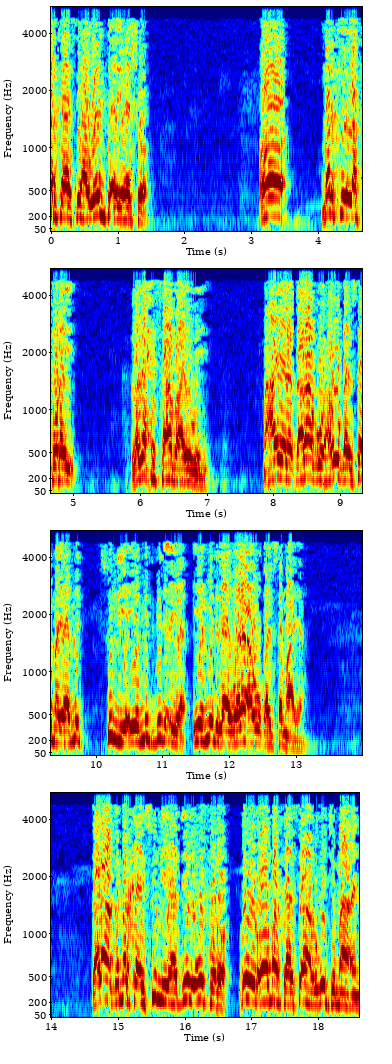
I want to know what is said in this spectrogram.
markaasi haweenta ay hesho. oo markii la furay laga xisaabayo weye maxaa yeelay dalaaqu waxa u qaybsamayaa mid sunniya iyo mid bidciya iyo mid laa walaa-a u qaybsamaya dalaaqa markaa sunniya haddii lagu furo duhur oo markaasi aan lagu jimaacin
